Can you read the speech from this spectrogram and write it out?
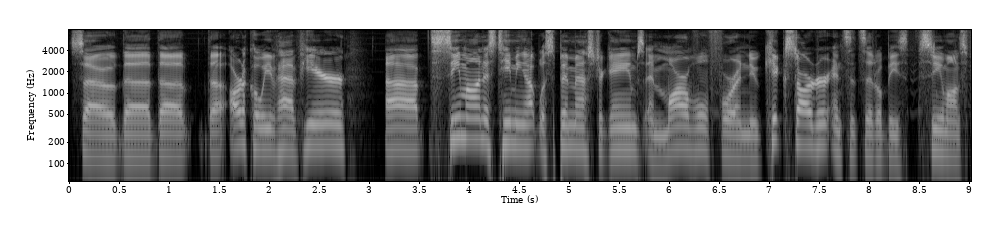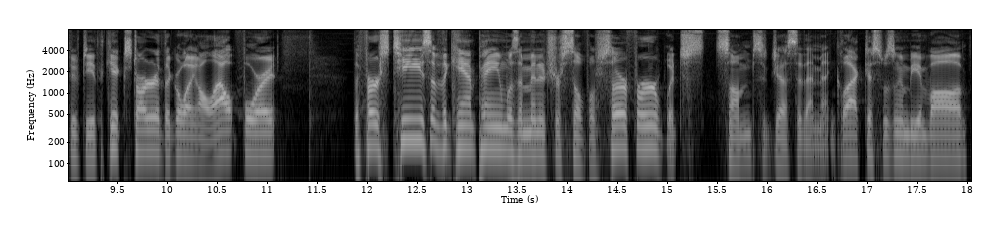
So the the the article we have here, uh, is teaming up with Spin Master Games and Marvel for a new Kickstarter, and since it'll be CMON's 50th Kickstarter, they're going all out for it. The first tease of the campaign was a miniature Silver Surfer, which some suggested that meant Galactus was going to be involved,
